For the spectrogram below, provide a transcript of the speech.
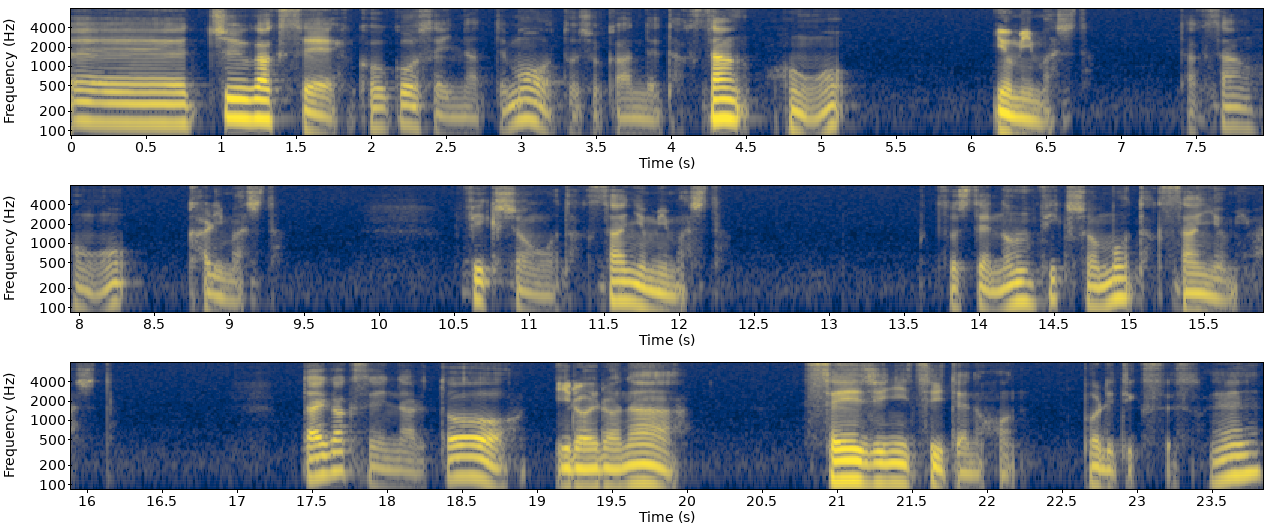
えー、中学生高校生になっても図書館でたくさん本を読みました。たくさん本を借りました。フィクションをたくさん読みました。そしてノンフィクションもたくさん読みました。大学生になるといろいろな政治についての本ポリティクスですね。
